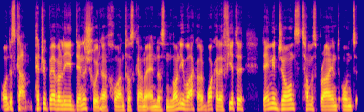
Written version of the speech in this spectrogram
Und es kam Patrick Beverly, Dennis Schröder, Juan Toscano Anderson, Lonnie Walker, Walker der Vierte, Jones, Thomas Bryant und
